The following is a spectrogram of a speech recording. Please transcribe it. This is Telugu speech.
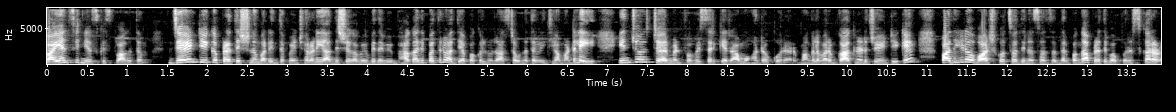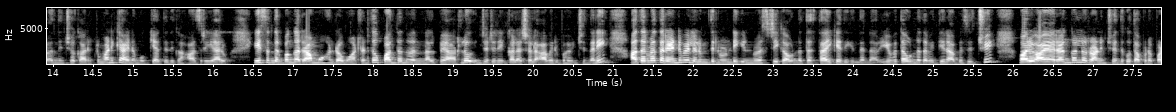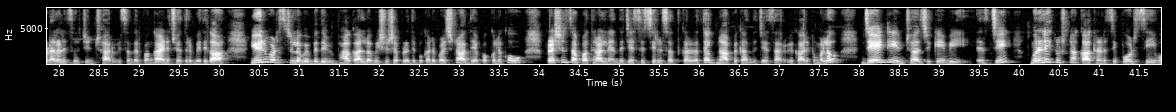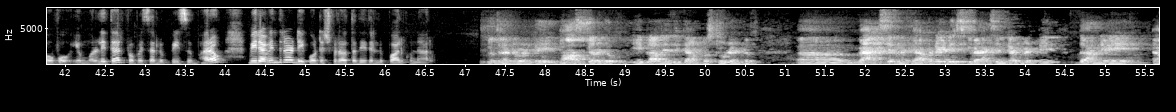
వైఎన్సీ న్యూస్కి స్వాగతం. జేఎన్టీయూకి ప్రతిష్టను మరింత పెంచాలని ఆ దిశగా వివిధ విభాగాధిపతులు అధ్యాపకులను రాష్ట్ర ఉన్నత విద్యా మండలి incharge chairman professor K. Rammohan Rao కోరారు. మంగళవారం కాకినాడ జేఎన్టీకే పదిహేడవ వార్షికోత్సవ దినోత్సవం సందర్భంగా ప్రతిభ పురస్కారాలు అందించే కార్యక్రమానికి ఆయన ముఖ్య అతిథిగా హాజరయ్యారు. ఈ సందర్భంగా రామ్మోహన్ రావు మాట్లాడుతూ పంతొమ్మిది వందల నలభై ఆరులో ఇంజనీరింగ్ కళాశాల ఆవిర్భవించిందని ఆ తర్వాత రెండు వేల ఎనిమిది నుండి యూనివర్సిటీగా ఉన్నత స్థాయికి ఎదిగిందన్నారు. యువత ఉన్నత విద్యను అభ్యసించి వారు ఆయా రంగాల్లో రాణించేందుకు తపన పడాలని సూచించారు. ఈ సందర్భంగా ఆయన చేతుల మీదుగా యూనివర్సిటీలో వివిధ విభాగాల్లో విశేష ప్రతిభ కనబరిచిన అధ్యాపకులకు ప్రశంసా పత్రాలను అందజేసి చిరు సత్కరణతో జ్ఞాపిక అందజేశారు. ఈ కార్యక్రమంలో JNT incharge KV SG Muralikrishna Kakinada seaport COO M Muralidhar ప్రొఫెసర్లు B Subbarao V Ravindra D Koteswararao తదితరులు పాల్గొన్నారు. తీసుకొచ్చినటువంటి భాస్కరుడు ఈ కాలేజీ క్యాంపస్ స్టూడెంట్. వ్యాక్సిన్ హెపటైటిస్కి వ్యాక్సిన్ కనిపెట్టి దాన్ని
